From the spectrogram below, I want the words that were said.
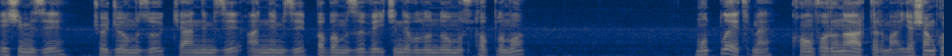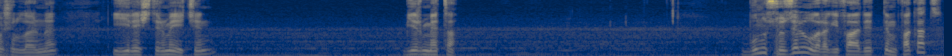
eşimizi, çocuğumuzu, kendimizi, annemizi, babamızı ve içinde bulunduğumuz toplumu mutlu etme, konforunu artırma, yaşam koşullarını iyileştirme için bir meta. Bunu sözel olarak ifade ettim fakat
